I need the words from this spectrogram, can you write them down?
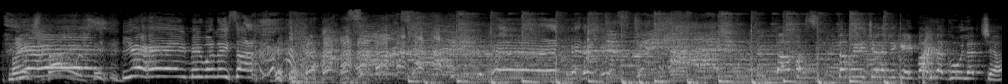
French fries! Yay! May walay sa akin! Siya.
